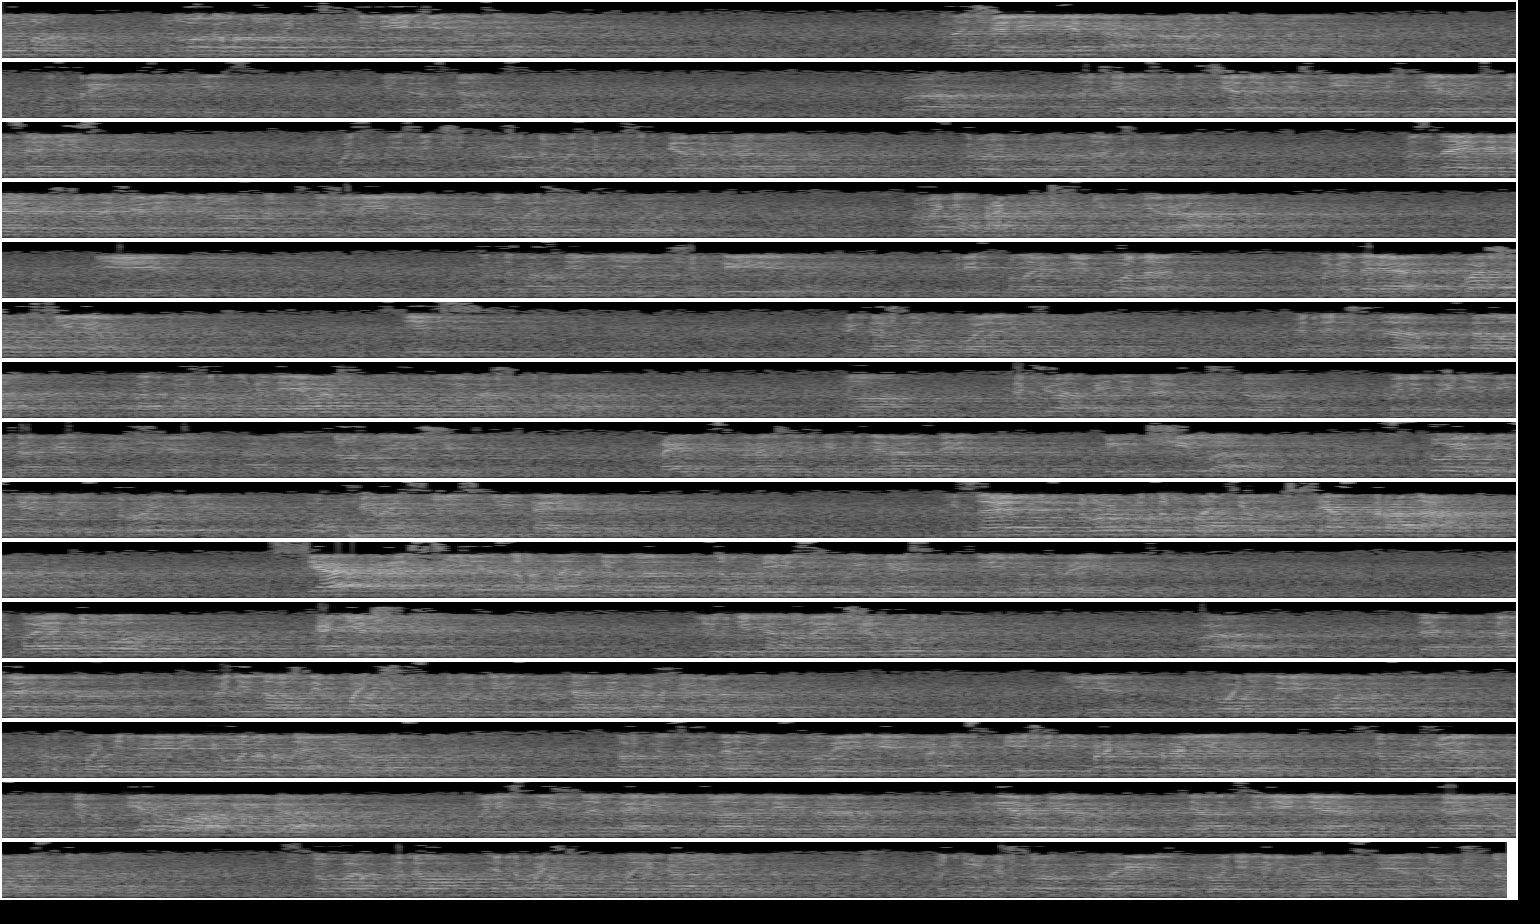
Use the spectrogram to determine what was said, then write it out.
придуман много-много десятилетий назад. В начале века об этом думали, о строительстве здесь гидростанции. В начале 70-х здесь появились первые специалисты, и в 84-85 году стройка была начата. Вы знаете также, что в начале 90-х, к сожалению, был большой сбой. Стройка практически умирала. И вот за последние 4-3,5 года, благодаря вашим усилиям, здесь произошло буквально чудо. Это чудо стало возможно благодаря вашему труду и вашему таланту. Но хочу отметить также, что были приняты соответствующие организационные решения. Правительство Российской Федерации включило стоимость этой стройки общероссийские тарифы. И за эту стройку заплатила вся страна. Вся Россия заплатила за Бурейскую ГЭС и ее строительство. И поэтому, конечно, люди, которые живут в дальнем, на Дальнем Востоке, они должны почувствовать результаты вашей работы. И руководители отрасли, руководители регионов Дальнего Востока должны создать условия и обеспечить и проконтролировать, чтобы уже с пуском первого агрегата были снижены тарифы на электроэнергию для населения Дальнего Востока, чтобы это, это почувствовала экономика. Мы только что говорили с руководителями отрасли о том, что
